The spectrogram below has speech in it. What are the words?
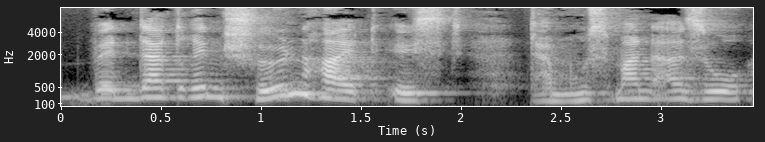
wenn da drin Schönheit ist, da muss man also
